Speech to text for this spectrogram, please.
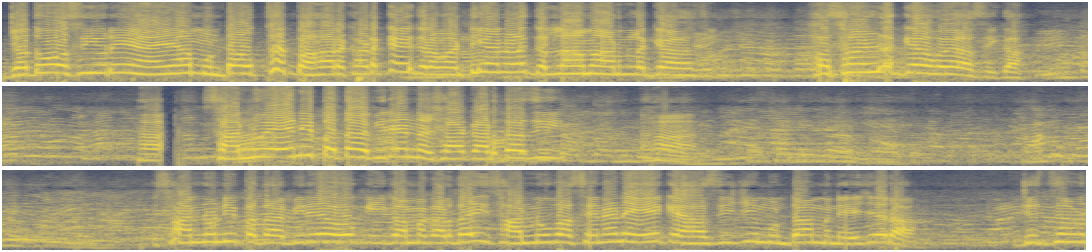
ਜਦੋਂ ਅਸੀਂ ਉਰੇ ਆਏ ਆ, ਮੁੰਡਾ ਉੱਥੇ ਬਾਹਰ ਖੜ ਕੇ ਗਰਵੰਡੀਆਂ ਨਾਲ ਗੱਲਾਂ ਮਾਰਨ ਲੱਗਿਆ ਹੋਇਆ ਸੀ, ਹੱਸਣ ਲੱਗਿਆ ਹੋਇਆ ਸੀਗਾ। ਹਾਂ, ਸਾਨੂੰ ਇਹ ਨਹੀਂ ਪਤਾ ਵੀਰੇ ਨਸ਼ਾ ਕਰਦਾ ਸੀ। ਹਾਂ। ਸਾਨੂੰ ਨਹੀਂ ਪਤਾ ਵੀਰੇ ਉਹ ਕੀ ਕੰਮ ਕਰਦਾ ਸੀ, ਸਾਨੂੰ ਬਸ ਇਹਨਾਂ ਨੇ ਇਹ ਕਿਹਾ ਸੀ ਜੀ, ਮੁੰਡਾ ਮੈਨੇਜਰ ਆ। ਜਿਸ ਦਿਨ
